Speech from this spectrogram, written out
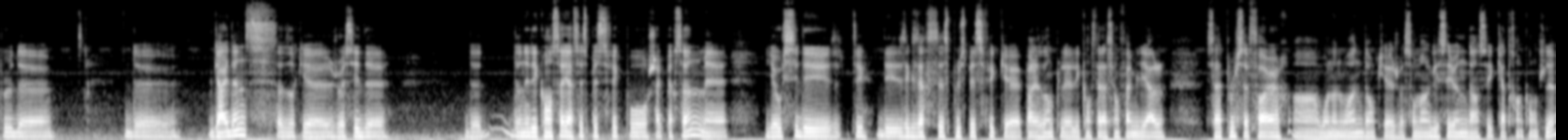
peu de, de guidance, c'est-à-dire que je vais essayer de de donner des conseils assez spécifiques pour chaque personne, mais il y a aussi des, exercices plus spécifiques, euh, par exemple les constellations familiales. Ça peut se faire en one-on-one, donc euh, je vais sûrement en glisser une dans ces quatre rencontres-là.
